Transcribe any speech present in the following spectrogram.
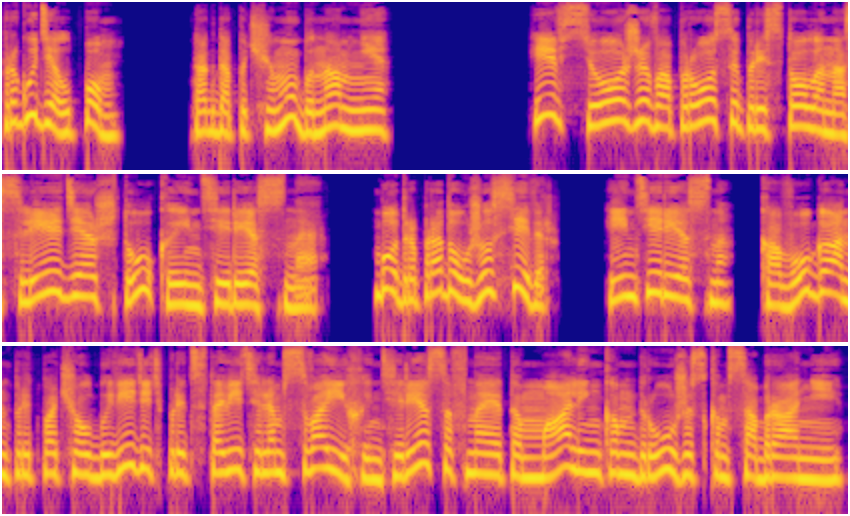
Прогудел Пом. Тогда почему бы нам не... И все же вопросы престола наследия — штука интересная. Бодро продолжил Север. Интересно, кого Ган предпочел бы видеть представителем своих интересов на этом маленьком дружеском собрании?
